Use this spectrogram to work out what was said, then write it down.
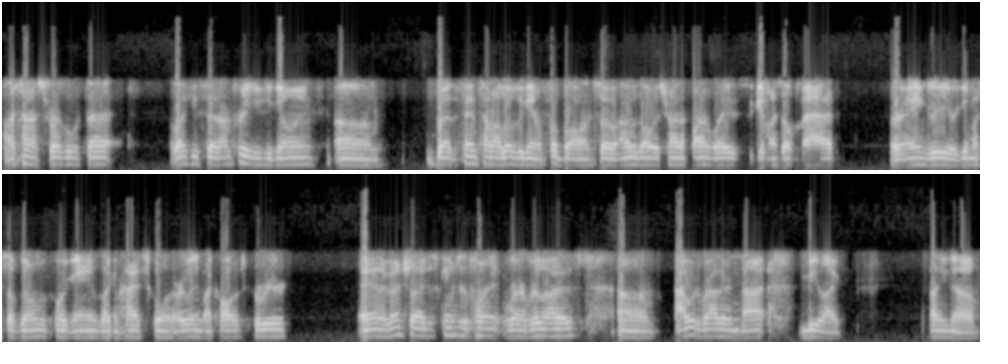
I kind of struggled with that. Like you said, I'm pretty easygoing, um, but at the same time, I love the game of football, and so I was always trying to find ways to get myself mad or angry or get myself going before games, like in high school and early in my college career. And eventually, I just came to the point where I realized um, I would rather not be like, uh, you know,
